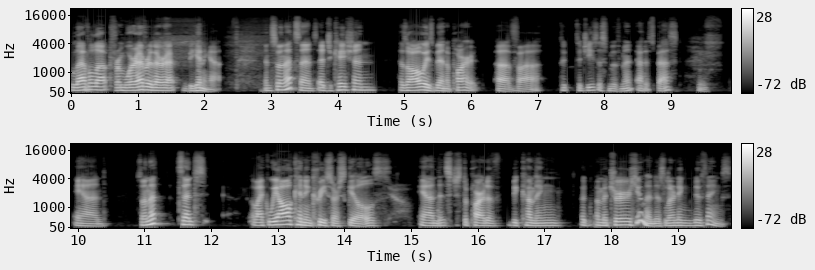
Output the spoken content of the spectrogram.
level up from wherever they're at, beginning at. And so, in that sense, education has always been a part of uh, the, the, Jesus movement at its best. Hmm. And so, in that sense, like we all can increase our skills, yeah. And it's just a part of becoming a, a mature human is learning new things.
